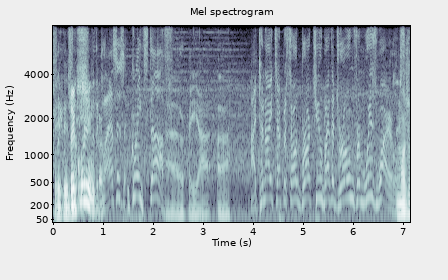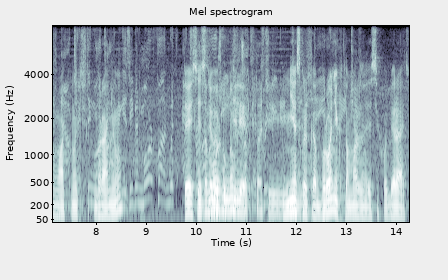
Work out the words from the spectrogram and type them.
предыдущий. Прикольненько. Можем воткнуть броню. То есть, Да если вы можно много купили чего, кстати. несколько бронек, то можно здесь их выбирать.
